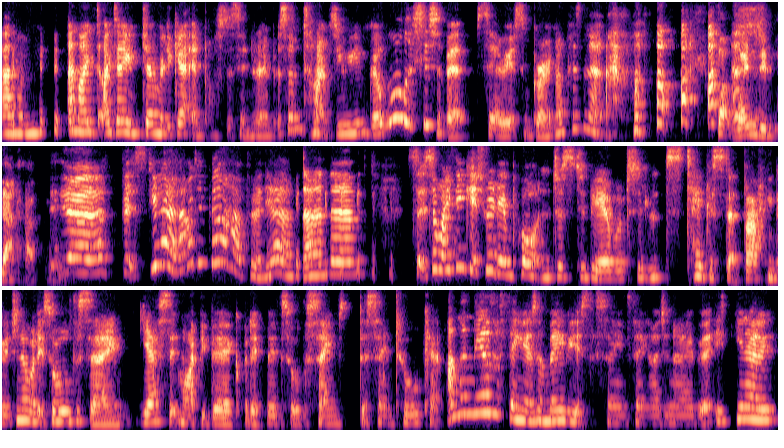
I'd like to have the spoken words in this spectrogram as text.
Um, and I, I don't generally get imposter syndrome, but sometimes you even go, well, this is a bit serious and grown up, isn't it? but when did that happen? Yeah, but yeah, how did that happen? Yeah, and um, so so I think it's really important just to be able to take a step back and go, do you know what? It's all the same. Yes, it might be big, but it, it's all the same the same toolkit. And then the other thing is, and maybe it's the same thing. I don't know, but it, you know.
